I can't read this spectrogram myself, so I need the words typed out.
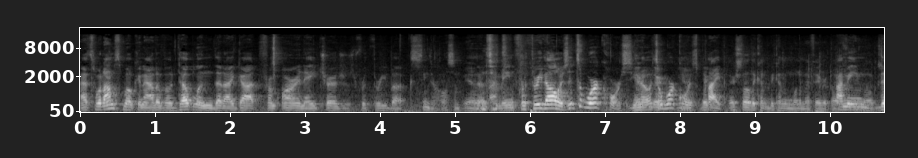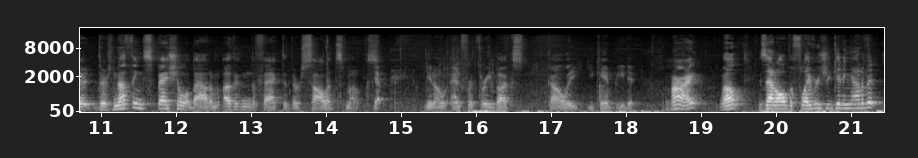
That's what I'm smoking out of a Dublin that I got from RNA Treasures for three bucks. These things are awesome. Yeah, that's, I mean, for three dollars, it's a workhorse. You they're- know, it's a they're- workhorse yeah, they're- pipe. They're slowly com- becoming one of my favorite pipes. I for mean, bucks. there, there's nothing special about them other than the fact that they're solid smokes. Yep. You know, and for three bucks, golly, you can't beat it. Mm. All right. Well, is that all the flavors you're getting out of it?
